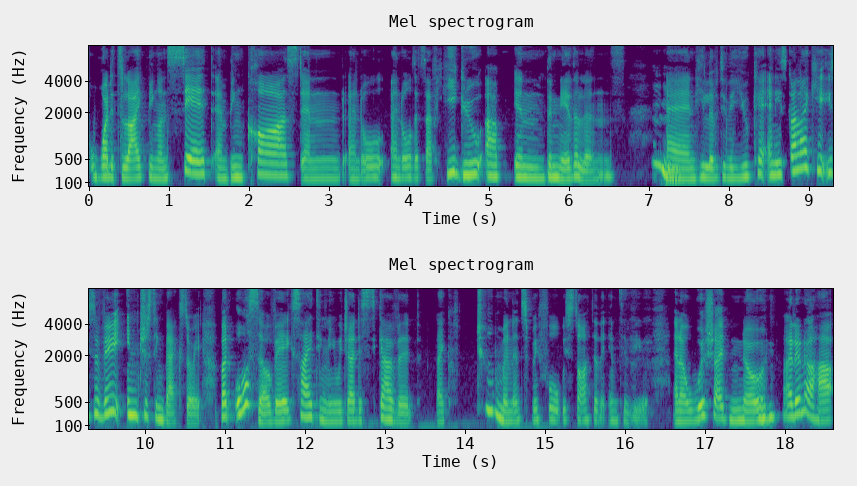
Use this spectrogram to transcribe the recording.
what it's like being on set and being cast and and all and all that stuff. He grew up in the Netherlands. Hmm. And he lived in the UK, and he's got like he, he's a very interesting backstory, but also very excitingly, which I discovered like two minutes before we started the interview and I wish I'd known. I don't know how.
